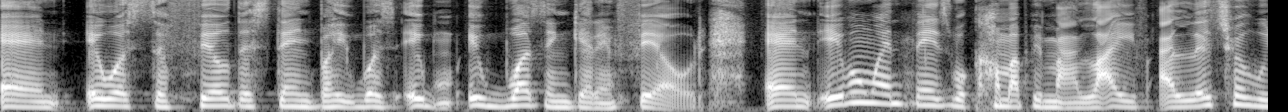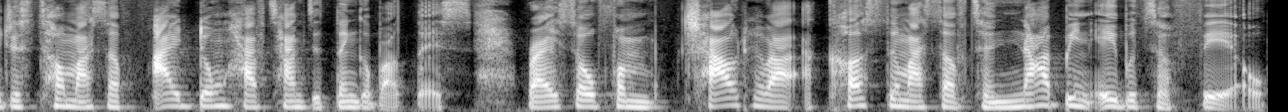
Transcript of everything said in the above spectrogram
and it was to fill this thing, but it was it, it wasn't getting filled. And even when things would come up in my life, I literally just tell myself, I don't have time to think about this, right? So from childhood, I accustomed myself to not being able to fail,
